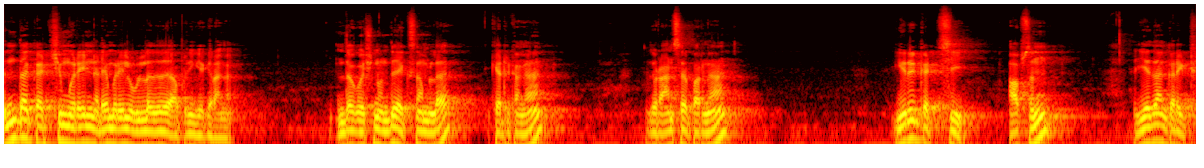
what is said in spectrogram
எந்த கட்சி முறை நடைமுறையில் உள்ளது அப்படின்னு கேட்குறாங்க இந்த கொஷின் வந்து எக்ஸாமில் கேட்டிருக்காங்க. இது ஒரு ஆன்சர் பாருங்கள் இரு கட்சி ஆப்ஷன் ஏ தான் கரெக்ட்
